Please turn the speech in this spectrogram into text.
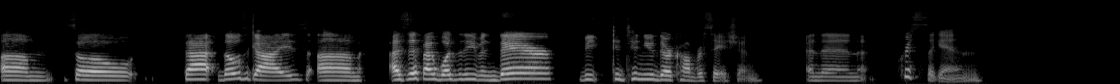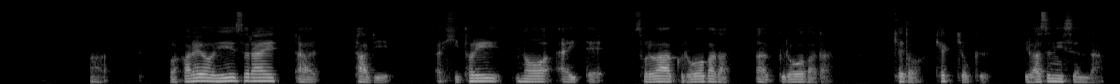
Um, so that, those guys, um, as if I wasn't even there, be, continued their conversation. And then Chris again. 別れを言いづらいあ旅、あ一人の相手、それはグローバだあグローバだ。けど結局言わずに済んだ。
